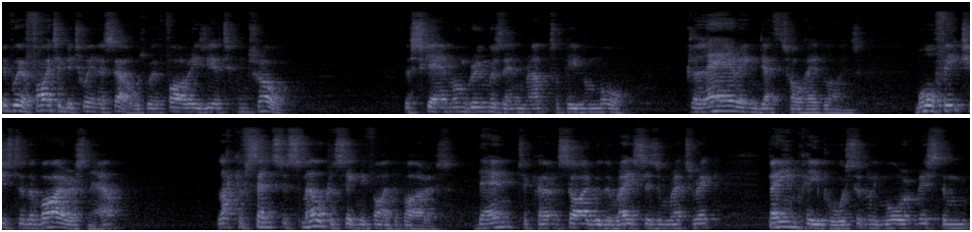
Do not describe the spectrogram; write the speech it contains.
if we are fighting between ourselves, we're far easier to control. The scaremongering was then ramped up even more. Glaring death toll headlines. More features to the virus now. Lack of sense of smell could signify the virus. Then, to coincide with the racism rhetoric, BAME people were suddenly more at risk than,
